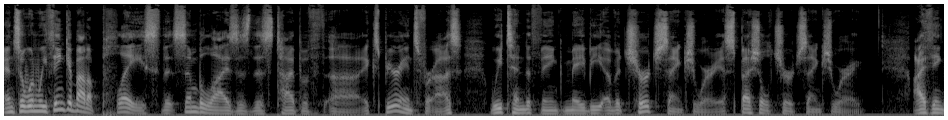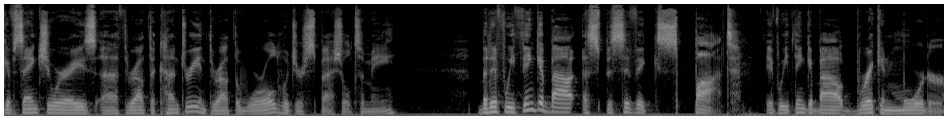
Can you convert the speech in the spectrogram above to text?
And so when we think about a place that symbolizes this type of uh, experience for us, we tend to think maybe of a church sanctuary, a special church sanctuary. I think of sanctuaries uh, throughout the country and throughout the world, which are special to me. But if we think about a specific spot, if we think about brick and mortar,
